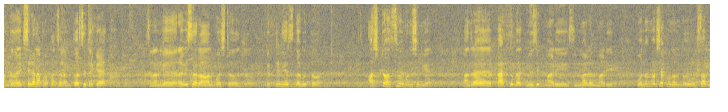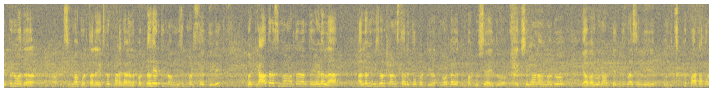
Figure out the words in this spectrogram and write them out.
ಒಂದು ಯಕ್ಷಗಾನ ಪ್ರಪಂಚ ನಮ್ಗೆ ತೋರಿಸಿದ್ದಕ್ಕೆ. ಸೊ ನನಗೆ ರವಿ ಸರ್ ಆಲ್ಮೋಸ್ಟ್ ಒಂದು ಫಿಫ್ಟೀನ್ ಇಯರ್ಸಿಂದ ಗೊತ್ತು. ಅಷ್ಟು ಹಸಿವು ಮನುಷ್ಯನಿಗೆ. ಅಂದರೆ ಬ್ಯಾಕ್ ಟು ಬ್ಯಾಕ್ ಮ್ಯೂಸಿಕ್ ಮಾಡಿ, ಸಿನಿಮಾಗಳು ಮಾಡಿ ಒಂದೊಂದು ವರ್ಷಕ್ಕೆ ಒಂದೊಂದು ಹೊಸ ವಿಭಿನ್ನವಾದ ಸಿನಿಮಾ ಕೊಡ್ತಾರೆ. ಎಕ್ಸ್ಪೆಕ್ಟ್ ಮಾಡೋಕ್ಕಾಗಲ್ಲ. ಪಕ್ಕದಲ್ಲೇ ಇರ್ತೀವಿ, ನಾವು ಮ್ಯೂಸಿಕ್ ಮಾಡಿಸ್ತಾ ಇರ್ತೀವಿ. ಬಟ್ ಯಾವ ಥರ ಸಿನಿಮಾ ಮಾಡ್ತಾರೆ ಅಂತ ಹೇಳಲ್ಲ. ಅಲ್ಲಲ್ಲಿ ವಿಜುವಲ್ ಕಾಣಿಸ್ತಾ ಇರುತ್ತೆ ಬಟ್ ಇವತ್ತು ನೋಡಿದಾಗ ತುಂಬ ಖುಷಿ ಆಯಿತು. ಯಕ್ಷಗಾನ ಅನ್ನೋದು ಯಾವಾಗಲೂ ನಾವು ಟೆಂತ್ ಕ್ಲಾಸಲ್ಲಿ ಒಂದು ಚಿಕ್ಕ ಪಾಠ ಥರ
